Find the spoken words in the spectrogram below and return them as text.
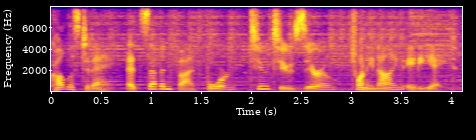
Call us today at 754 220 2988.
